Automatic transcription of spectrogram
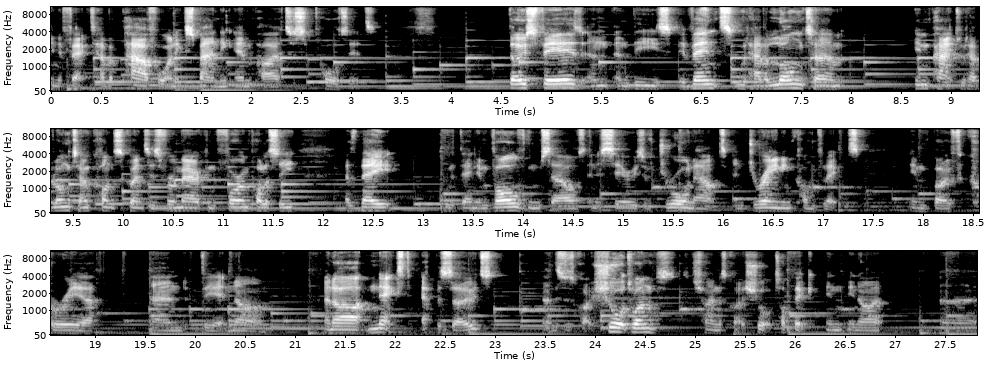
in effect have a powerful and expanding empire to support it. Those fears and, and these events would have a long term impact, would have long term consequences for American foreign policy as they would then involve themselves in a series of drawn out and draining conflicts in both Korea and Vietnam. And our next episodes, and this is quite a short one, China's quite a short topic in, in our uh,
